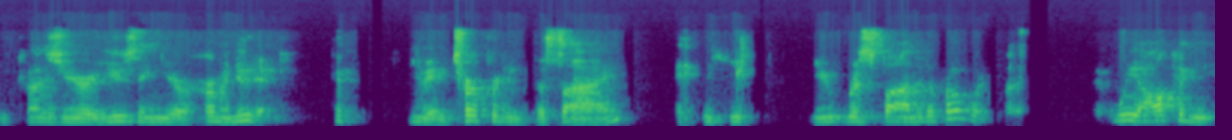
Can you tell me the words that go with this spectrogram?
Because you're using your hermeneutic. you interpreted the sign and you, you responded appropriately. We all can,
